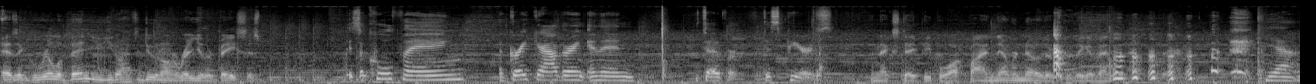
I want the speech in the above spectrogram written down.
As a guerrilla venue, you don't have to do it on a regular basis. It's a cool thing, a great gathering, and then it's over, disappears. The next day, people walk by and never know there was a big event that happened there. Yeah,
